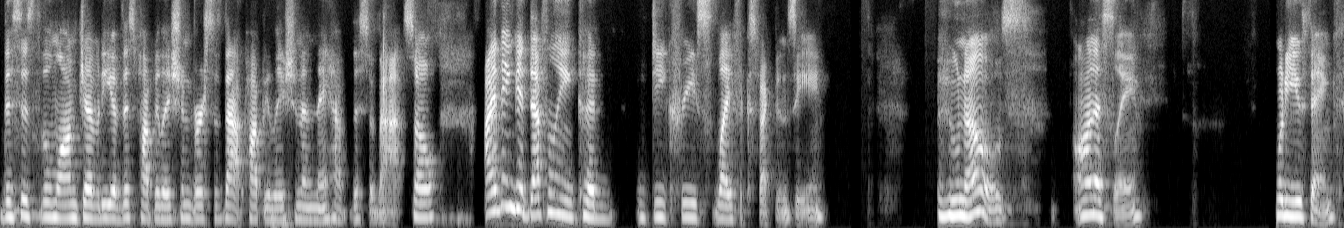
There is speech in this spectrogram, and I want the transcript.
this is the longevity of this population versus that population, and they have this or that. So I think it definitely could decrease life expectancy. Who knows? Honestly. What do you think?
